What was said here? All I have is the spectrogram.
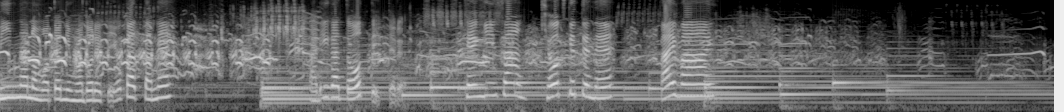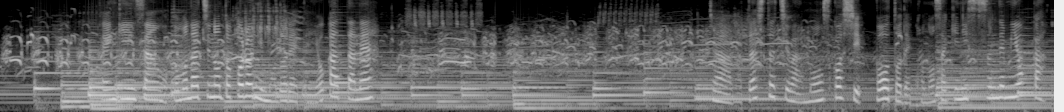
みんなの元に戻れてよかったね。ありがとうって言ってる。ペンギンさん気をつけてね。バイバイ。ペンギンさんお友達のところに戻れてよかったね。じゃあ私たちはもう少しボートでこの先に進んでみよっか。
